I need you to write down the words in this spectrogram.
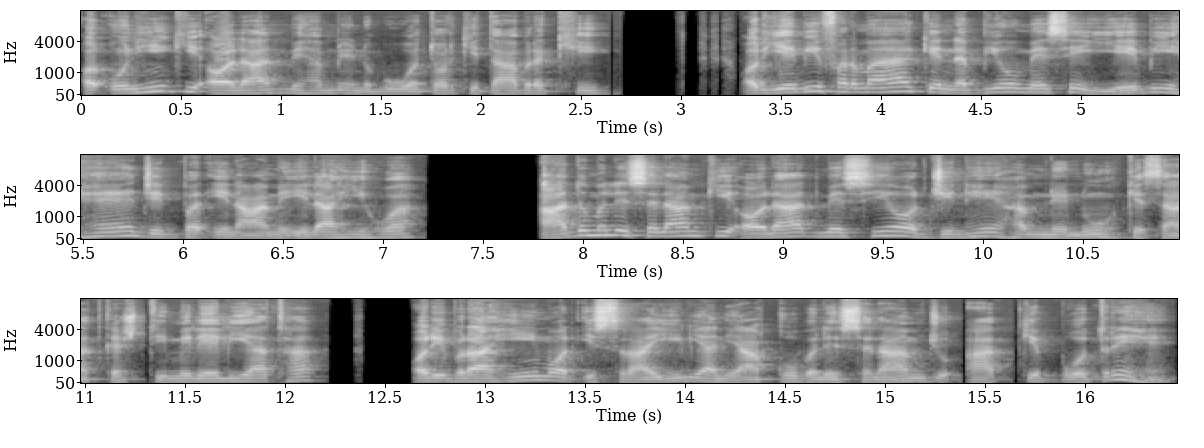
اور انہی کی اولاد میں ہم نے نبوت اور کتاب رکھی۔ اور یہ بھی فرمایا کہ نبیوں میں سے یہ بھی ہیں جن پر انعام الہی ہوا۔ آدم علیہ السلام کی اولاد میں سے اور جنہیں ہم نے نوح کے ساتھ کشتی میں لے لیا تھا۔ اور ابراہیم اور اسرائیل یعنی یعقوب علیہ السلام جو آپ کے پوترے ہیں،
